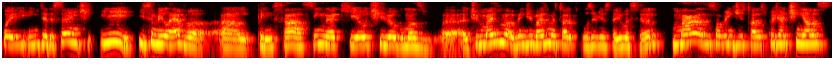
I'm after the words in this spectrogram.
foi interessante. E isso me leva a pensar, assim, né, que eu tive algumas. Eh, eu tive mais uma. Vendi mais uma história que, inclusive, já saiu esse ano. Mas eu só vendi histórias porque eu já tinha elas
